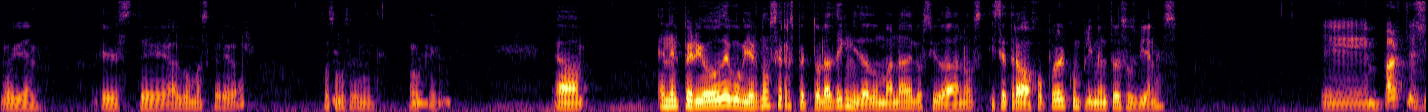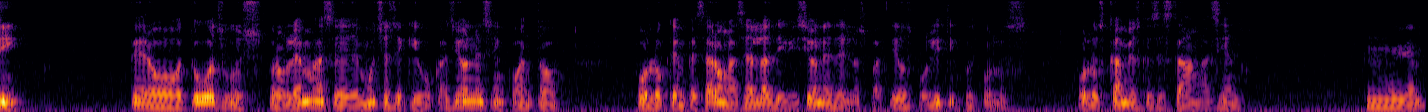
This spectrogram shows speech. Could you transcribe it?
Muy bien. Este, ¿algo más que agregar? Pasamos a la siguiente. Ok. En el periodo de gobierno se respetó la dignidad humana de los ciudadanos y se trabajó por el cumplimiento de sus bienes. Eh, en parte sí, pero tuvo sus problemas, eh, muchas equivocaciones en cuanto por lo que empezaron a hacer las divisiones de los partidos políticos, por los, por los cambios que se estaban haciendo. Muy bien.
